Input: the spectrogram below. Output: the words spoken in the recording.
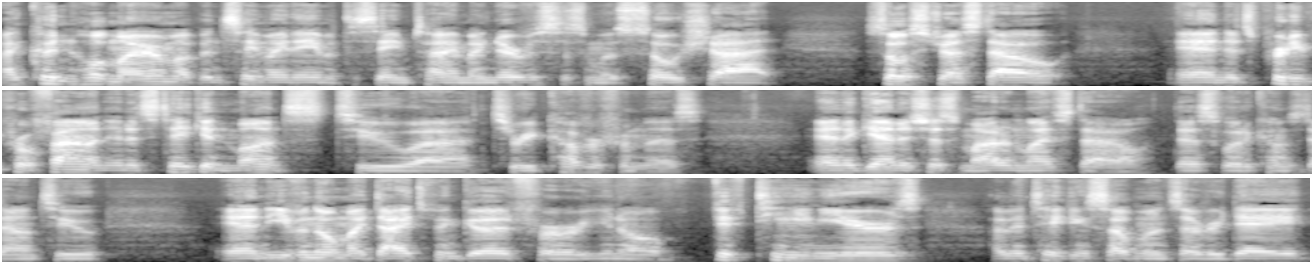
I couldn't hold my arm up and say my name at the same time. My nervous system was so shot, so stressed out, and it's pretty profound. And it's taken months to uh, to recover from this. And again, it's just modern lifestyle. That's what it comes down to. And even though my diet's been good for you know 15 years, I've been taking supplements every day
